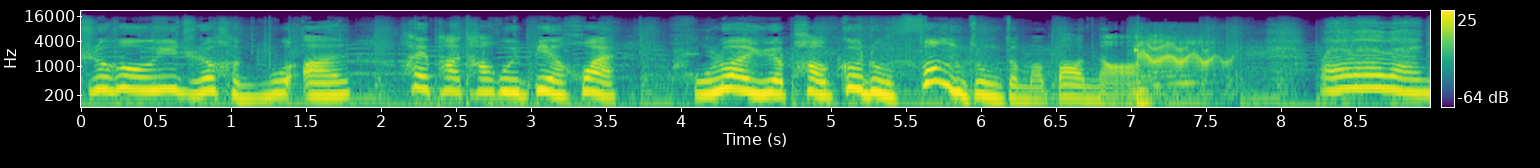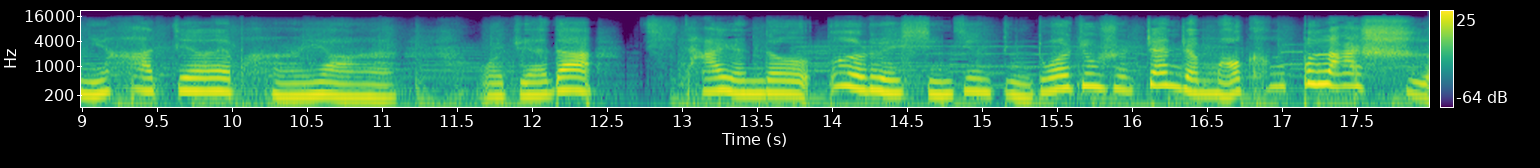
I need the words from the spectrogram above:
之后一直很不安，害怕她会变坏。胡乱约炮，各种放纵，怎么办呢？喂喂喂，你好，这位朋友啊，我觉得其他人的恶劣行径，顶多就是占着茅坑不拉屎，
